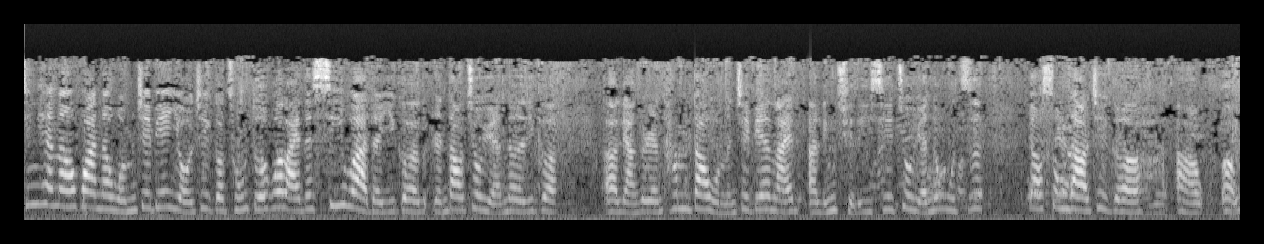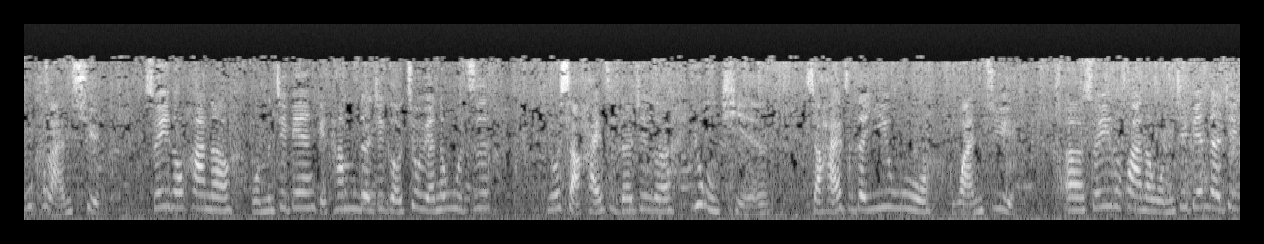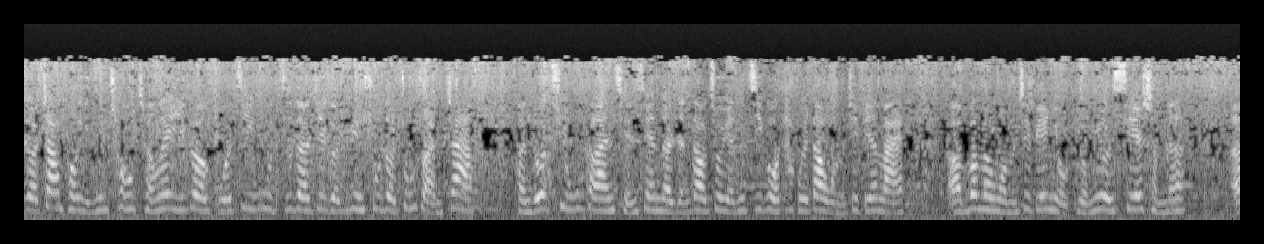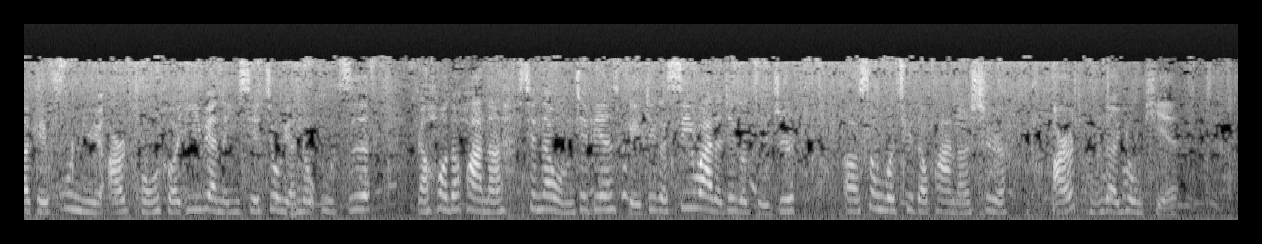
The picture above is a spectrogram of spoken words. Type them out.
今天的话呢，我们这边有这个从德国来的 Siva 的一个人道救援的一个，呃，两个人，他们到我们这边来呃领取了一些救援的物资，要送到这个啊呃乌克兰去。所以的话呢，我们这边给他们的这个救援的物资，有小孩子的这个用品、小孩子的衣物、玩具，呃，所以的话呢，我们这边的这个帐篷已经成成了一个国际物资的这个运输的中转站。很多去乌克兰前线的人道救援的机构，他会到我们这边来，呃，问问我们这边有有没有些什么，呃，给妇女、儿童和医院的一些救援的物资。然后的话呢，现在我们这边给这个 CY 的这个组织，呃，送过去的话呢是儿童的用品，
